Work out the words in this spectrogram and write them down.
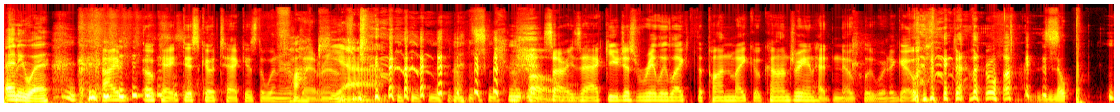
anyway, I okay, discotheque is the winner of that round. yeah. Let's. Oh. Sorry, Zach. You just really liked the pun mitochondria and had no clue where to go with it otherwise. nope.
